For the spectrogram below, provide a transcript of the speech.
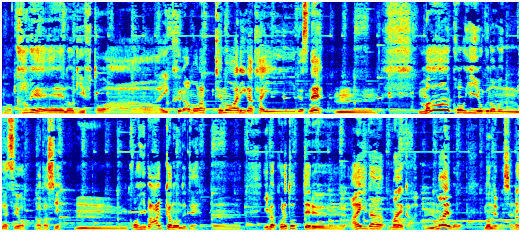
もうカフェのギフトはいくらもらってもありがたいですね。うん。まあ、コーヒーよく飲むんですよ、私。うーん、コーヒーばっか飲んでて。うん。今これ撮ってる間、前か。前も飲んでましたね。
